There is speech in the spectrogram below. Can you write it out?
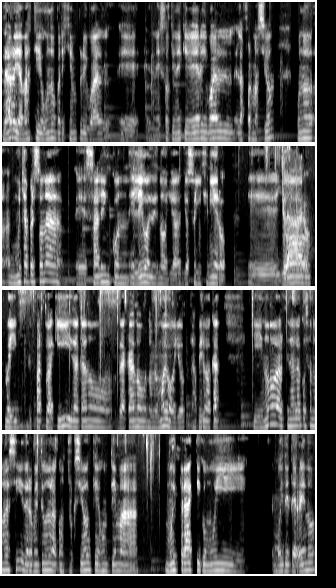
Claro, y además que uno, por ejemplo, igual eh, en eso tiene que ver igual la formación. Uno, muchas personas eh, salen con el ego de no, yo, yo soy ingeniero, eh, yo parto de aquí y de acá no, de acá no, no me muevo, yo aspiro acá. Y no, al final la cosa no es así. De repente uno la construcción, que es un tema muy práctico, muy, muy de terreno,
